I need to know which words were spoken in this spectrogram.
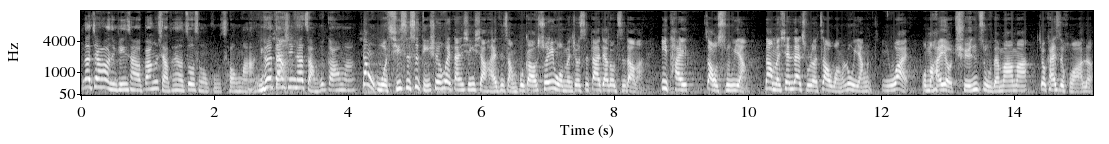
那嘉浩，你平常有帮小朋友做什么补充吗？你会担心他长不高吗？像我其实是的确会担心小孩子长不高，所以我们就是大家都知道嘛，一胎照书养。那我们现在除了照网路养以外，我们还有群主的妈妈就开始滑了。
